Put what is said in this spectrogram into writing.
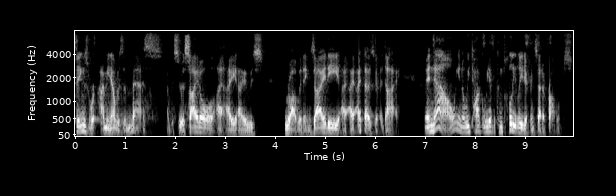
things were, I mean, I was a mess. I was suicidal. I, I, I was wrought with anxiety. I, I, I thought I was going to die. And now, you know, we talk, we have a completely different set of problems.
